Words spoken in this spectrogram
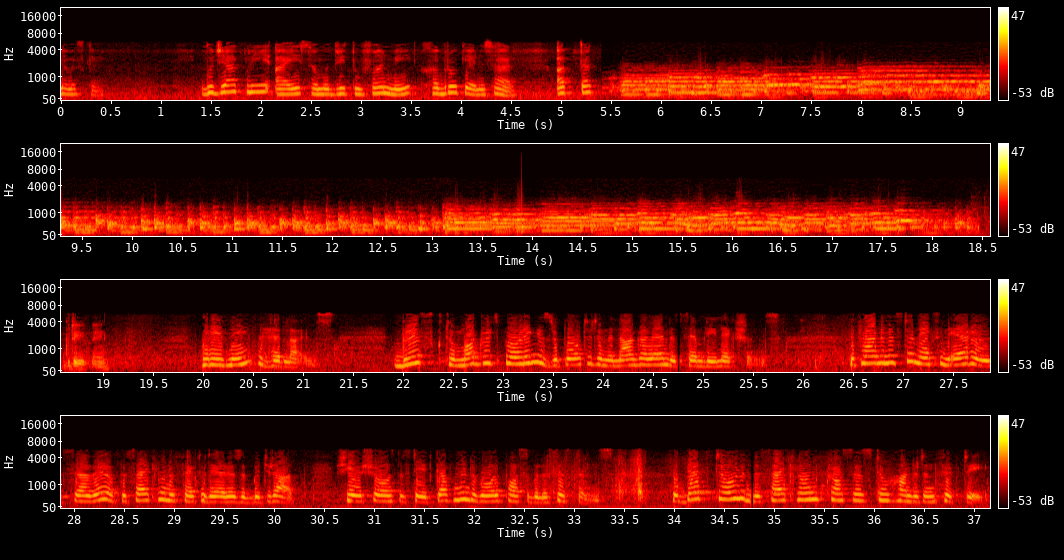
नमस्कार गुजरात में आए समुद्री तूफ़ान में खबरों के अनुसार अब तक Good evening. Good evening. The headlines. Brisk to moderate polling is reported in the Nagaland Assembly elections. The Prime Minister makes an aerial survey of the cyclone-affected areas of Gujarat. She assures the state government of all possible assistance. The death toll in the cyclone crosses 250.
